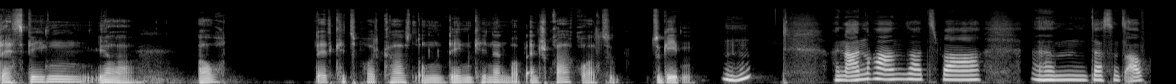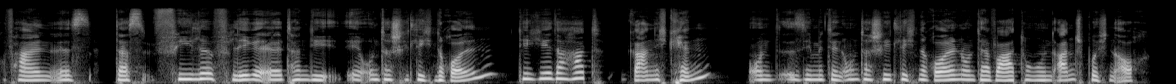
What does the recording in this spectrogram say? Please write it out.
deswegen, ja, auch der Kids Podcast, um den Kindern überhaupt ein Sprachrohr zu, zu geben. Mhm. Ein anderer Ansatz war, ähm, dass uns aufgefallen ist, dass viele Pflegeeltern die unterschiedlichen Rollen, die jeder hat, gar nicht kennen und sie mit den unterschiedlichen Rollen und Erwartungen und Ansprüchen auch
